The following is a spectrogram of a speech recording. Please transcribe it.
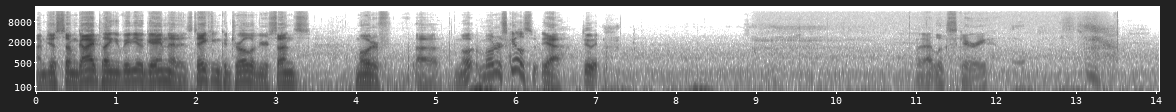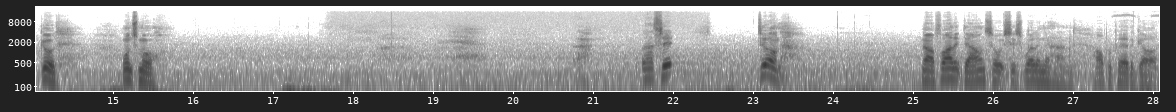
I'm just some guy playing a video game that is taking control of your son's motor, uh, mo- motor skills. Yeah, Do it. That looks scary. Good. Once more. That's it. Done. Now file it down so it sits well in the hand. I'll prepare the guard.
